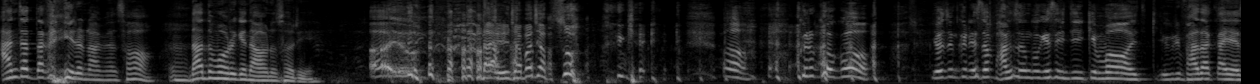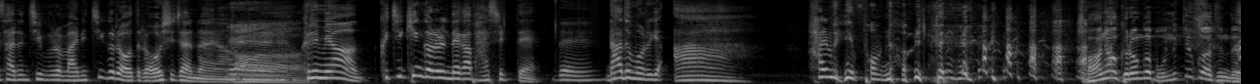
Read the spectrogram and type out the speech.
앉았다가 일어나면서 나도 모르게 나오는 소리. 날 잡아 잡수! 이게. 어, 그렇고 요즘 그래서 방송국에서 이제 이렇게 뭐 우리 바닷가에 사는 집으로 많이 찍으러 얻으러 오시잖아요. 네. 그러면 그 찍힌 거를 내가 봤을 때 네. 나도 모르게 아 할머니 폼 나올 때 전혀 그런 거 못 느낄 것 같은데요.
